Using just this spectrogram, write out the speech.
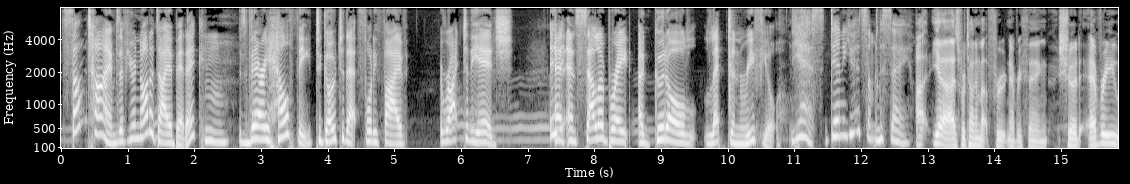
Sometimes, if you're not a diabetic, Hmm. it's very healthy to go to that 45 right to the edge and, and celebrate a good old leptin refuel. Yes, Danny, you had something to say. Uh, yeah, as we're talking about fruit and everything, should every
